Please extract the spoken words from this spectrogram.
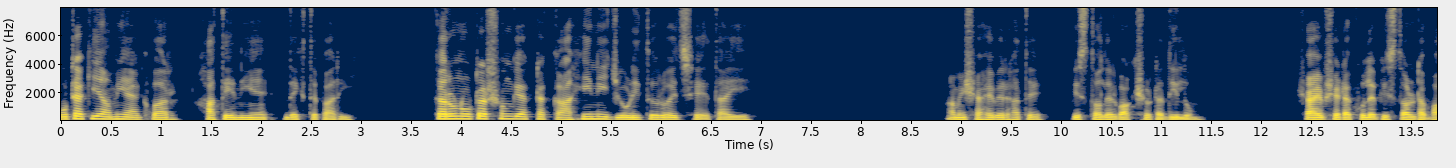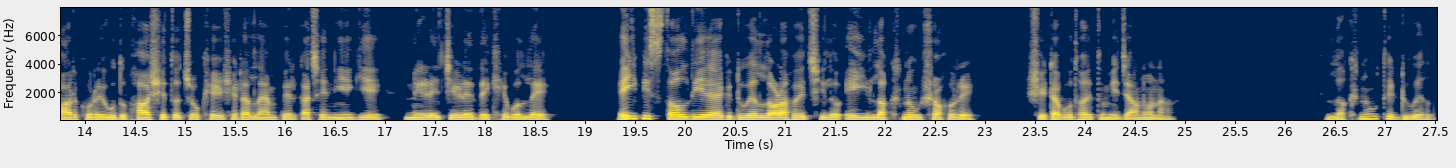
ওটা কি আমি একবার হাতে নিয়ে দেখতে পারি? কারণ ওটার সঙ্গে একটা কাহিনী জড়িত রয়েছে, তাই আমি সাহেবের হাতে পিস্তলের বাক্সটা দিলুম। সাহেব সেটা খুলে পিস্তলটা বার করে উদ্ভাসিত চোখে সেটা ল্যাম্পের কাছে নিয়ে গিয়ে নেড়ে চেড়ে দেখে বললে, এই পিস্তল দিয়ে এক ডুয়েল লড়া হয়েছিল এই লখনৌ শহরে। সেটা বোধহয় তুমি জানো না? লখনৌতে ডুয়েল?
